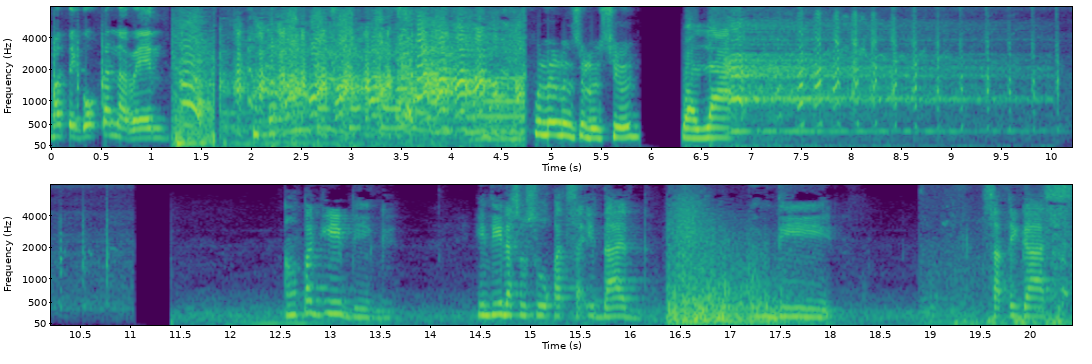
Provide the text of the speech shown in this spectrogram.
matigok ka na rin. Wala nang solusyon. Wala. Ang pag-ibig, hindi nasusukat sa edad, kundi sa tigas.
